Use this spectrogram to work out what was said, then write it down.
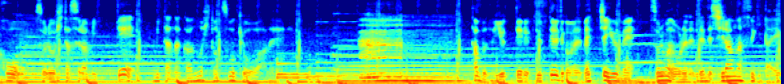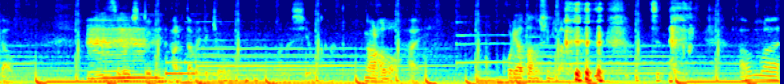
ほそれをひたすら見て見た中の一つを今日はね多分ね言ってる。言ってるっていうかめっちゃ有名。それまで俺ね全然知らなすぎた映画をそれをちょっとね改めて今日お話ししようかなと。なるほどはい。これは楽しみだ。ちあんま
